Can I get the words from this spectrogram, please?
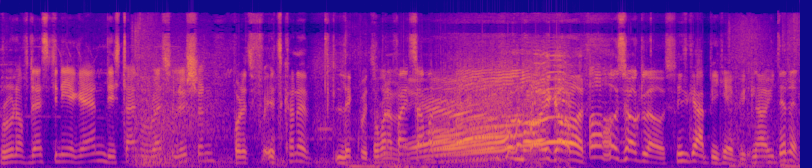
Rune of Destiny again, this time of resolution. but it's it's kind of liquid. You wanna find someone? Oh my god! Oh, so close. He's got BKB. No, he didn't.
